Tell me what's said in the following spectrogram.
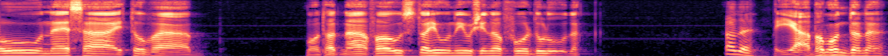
Ó, ne szállj tovább! Mondhatná Faust a júniusi napfordulónak. Ha de hiába mondaná.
